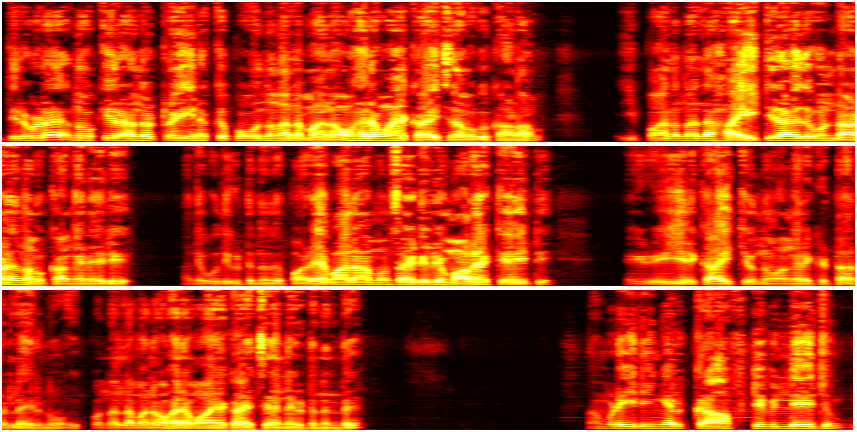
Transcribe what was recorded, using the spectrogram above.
ഇതിലൂടെ നോക്കിയാൽ എന്താ ട്രെയിനൊക്കെ പോകുന്ന നല്ല മനോഹരമായ കാഴ്ച നമുക്ക് കാണാം. ഈ പാലം നല്ല ഹൈറ്റിലായത് കൊണ്ടാണ് നമുക്ക് അങ്ങനെ ഒരു അനുഭൂതി കിട്ടുന്നത്. പഴയ പാലാകുമ്പം സൈഡിൽ മറയൊക്കെ ആയിട്ട് ഈ- ഒരു കാഴ്ചയൊന്നും അങ്ങനെ കിട്ടാറില്ലായിരുന്നു. ഇപ്പോൾ നല്ല മനോഹരമായ കാഴ്ച തന്നെ കിട്ടുന്നുണ്ട്. നമ്മുടെ ഇരിങ്ങൽ ക്രാഫ്റ്റ് വില്ലേജും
